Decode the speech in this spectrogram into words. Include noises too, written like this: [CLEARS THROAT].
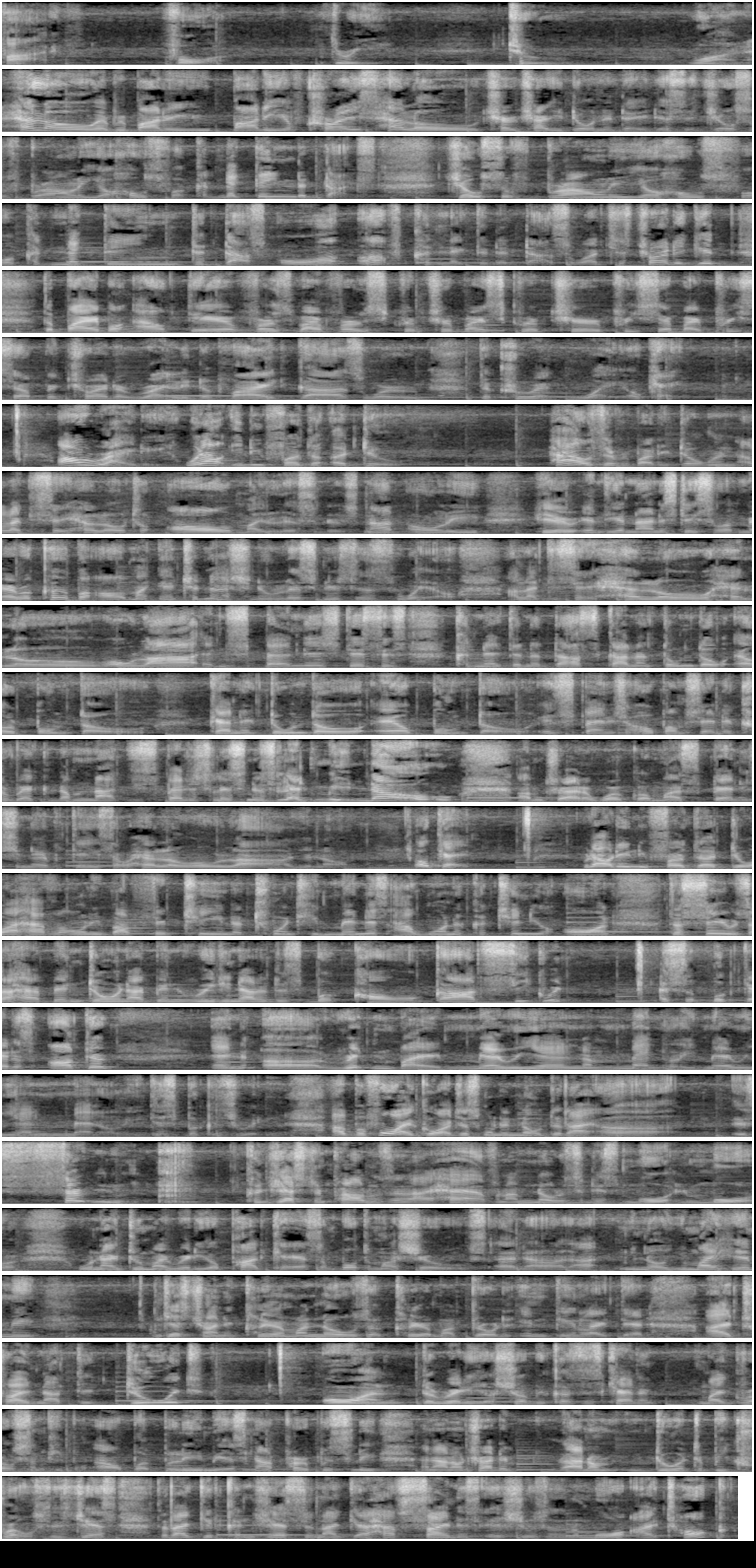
five, four, three, two, one. Hello, everybody, body of Christ. Hello, church. How you doing today? This is Joseph Brownlee, your host for Connecting the Dots. Joseph Brownlee, your host for Connecting the Dots, or of Connecting the Dots. So I just try to get the Bible out there, verse by verse, scripture by scripture, precept by precept, and try to rightly divide God's word the correct way. Okay. Alrighty. Without any further ado. How's everybody doing? I'd like to say hello to all my listeners, not only here in the United States of America, but all my international listeners as well. I'd like to say hello, hello, hola in Spanish. This is Connecting the Dots, Canatundo El Punto. Canatundo El Punto in Spanish. I hope I'm saying it correct. I'm not. Spanish listeners, let me know. I'm trying to work on my Spanish and everything. So, hello, hola, you know. Okay. Without any further ado, I have only about 15 or 20 minutes. I want to continue on the series I have been doing. I've been reading out of this book called God's Secret. It's a book that is authored and uh, written by Marianne Manley. Marianne Manley. This book is written. Uh, before I go, I just want to know that I uh, it's certain [CLEARS THROAT] congestion problems that I have, and I'm noticing this more and more when I do my radio podcast on both of my shows. And uh, I, you know, you might hear me just trying to clear my nose or clear my throat or anything like that. I try not to do it on the radio show because it's kind of might gross some people out but believe me it's not purposely and i don't try to i don't do it to be gross. It's just that i get congestion i have sinus issues and the more i talk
